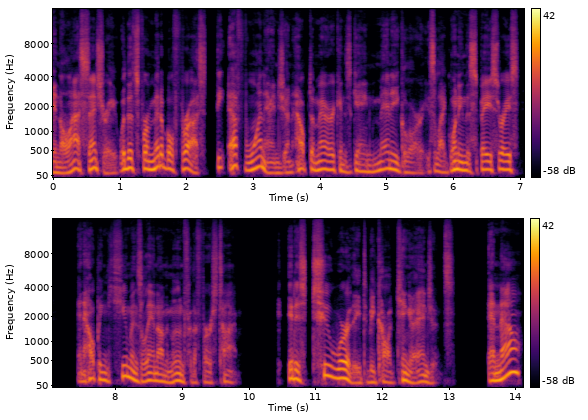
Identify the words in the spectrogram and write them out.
In the last century, with its formidable thrust, the F 1 engine helped Americans gain many glories like winning the space race and helping humans land on the moon for the first time. It is too worthy to be called king of engines. And now,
